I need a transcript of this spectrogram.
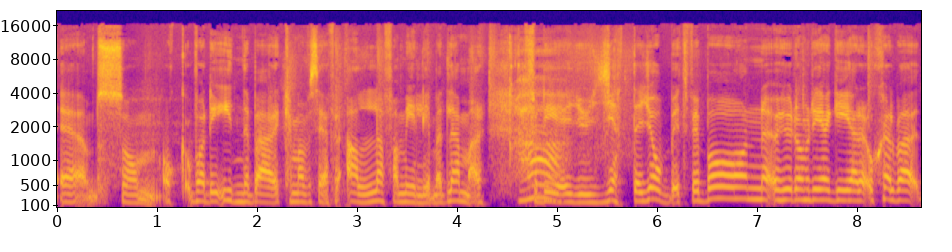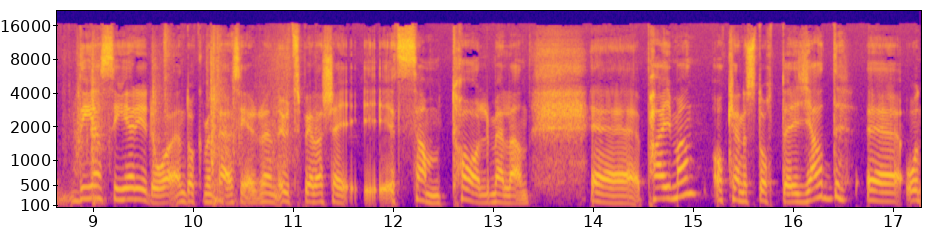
eh, som, och vad det innebär kan man väl säga för alla familjemedlemmar. För det är ju jättejobbigt för barn, hur de reagerar och själva, det är en serie då, en dokumentärserie, den utspelar sig i ett samtal mellan eh, Pajman och hennes dotter Jad. Eh, och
